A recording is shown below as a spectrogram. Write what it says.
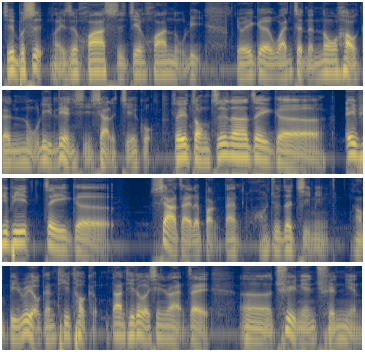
其实不是啊，也是花时间花努力，有一个完整的 know how 跟努力练习下的结果。所以总之呢，这个 A P P 这一个下载的榜单哦，就这几名啊，Be Real 跟 TikTok，当然 TikTok 现在在呃去年全年。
